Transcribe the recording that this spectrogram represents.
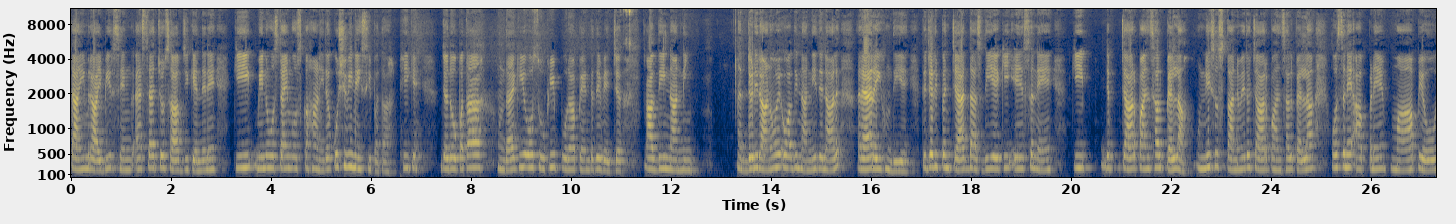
ਟਾਈਮ ਰਾਜਵੀਰ ਸਿੰਘ ਐਸਐਚਓ ਸਾਹਿਬ ਜੀ ਕਹਿੰਦੇ ਨੇ ਕਿ ਮੈਨੂੰ ਉਸ ਟਾਈਮ ਉਸ ਕਹਾਣੀ ਦਾ ਕੁਝ ਵੀ ਨਹੀਂ ਸੀ ਪਤਾ, ਠੀਕ ਹੈ? ਜਦੋਂ ਪਤਾ ਹੁੰਦਾ ਹੈ ਕਿ ਉਹ ਸੂਫੀਪੁਰਾ ਪਿੰਡ ਦੇ ਵਿੱਚ ਆਪਦੀ ਨਾਨੀ ਜਿਹੜੀ ਰਾਣੋ ਹੈ, ਉਹ ਆਪਦੀ ਨਾਨੀ ਦੇ ਨਾਲ ਰਹਿ ਰਹੀ ਹੁੰਦੀ ਹੈ ਤੇ ਜਿਹੜੀ ਪੰਚਾਇਤ ਦੱਸਦੀ ਹੈ ਕਿ ਇਸ ਨੇ ਕਿ 4-5 ਸਾਲ ਪਹਿਲਾਂ 1997 ਤੋਂ 4-5 ਸਾਲ ਪਹਿਲਾਂ, ਉਸ ਨੇ ਆਪਣੇ ਮਾਂ, ਪਿਓ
